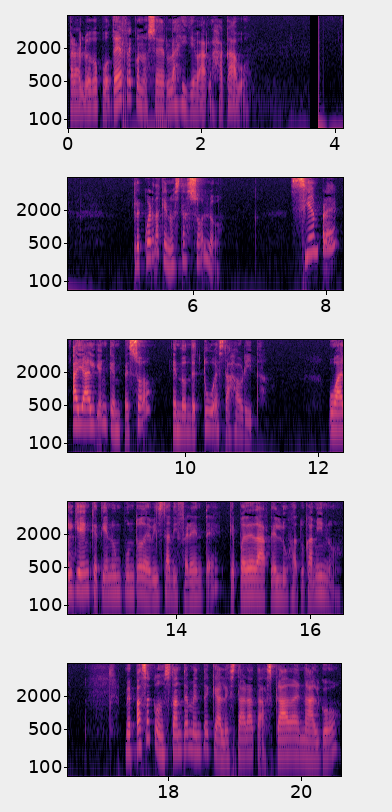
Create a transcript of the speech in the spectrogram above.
para luego poder reconocerlas y llevarlas a cabo. Recuerda que no estás solo. Siempre hay alguien que empezó en donde tú estás ahorita. o alguien que tiene un punto de vista diferente que puede darle luz a tu camino. Me pasa constantemente que al estar atascada en algo,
